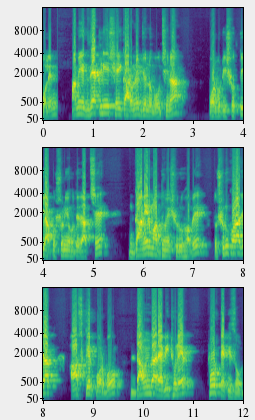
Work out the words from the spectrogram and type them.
বলেন, আমি এক্স্যাক্টলি সেই কারণের জন্য বলছি না, পর্বটি সত্যি আকর্ষণীয় হতে যাচ্ছে। গানের মাধ্যমে শুরু হবে। তো শুরু করা যাক আজকের পর্ব ডাউন দ্য র্যাবিট হোলের ফোর্থ এপিসোড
